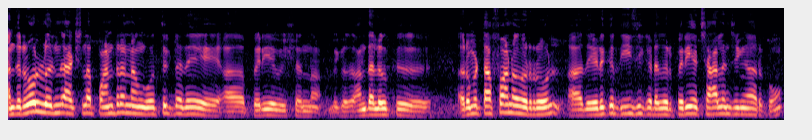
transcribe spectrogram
அந்த ரோல் வந்து ஆக்சுவலாக பண்ணுறேன் நாங்கள் ஒத்துக்கிட்டதே பெரிய விஷயந்தான் பிகாஸ் அந்த அளவுக்கு ரொம்ப டஃப்பான ஒரு ரோல் அது எடுக்கிறது ஈஸி கிடையாது. ஒரு பெரிய சேலஞ்சிங்காக இருக்கும்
